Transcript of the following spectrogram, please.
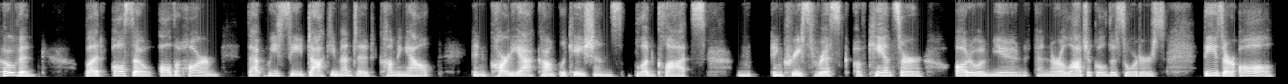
COVID, but also all the harm that we see documented coming out in cardiac complications, blood clots, increased risk of cancer, autoimmune and neurological disorders. These are all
